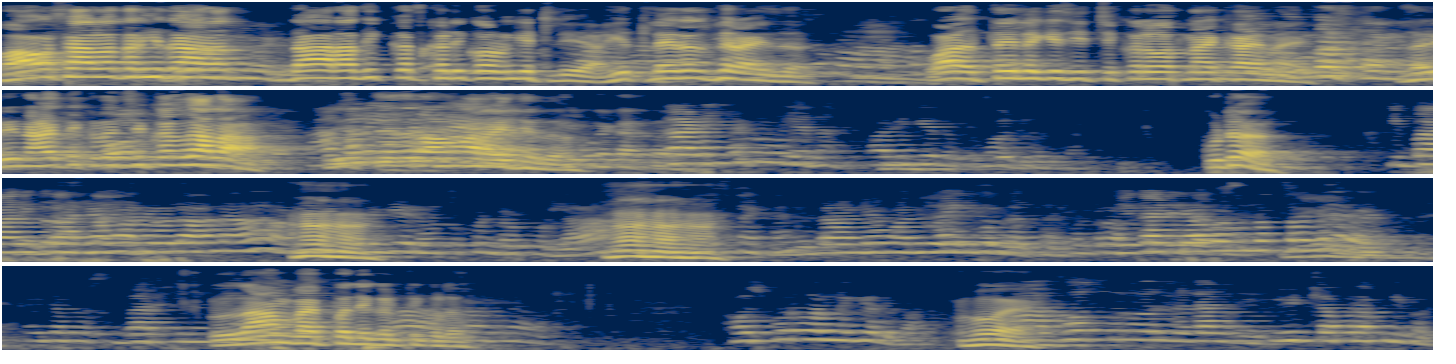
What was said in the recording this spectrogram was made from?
पाऊस आला तर ही दारात दारात इतकंच खडी करून घेतली इथल्या फिरायचं. वाळतय लगेच ही चिखल होत नाही काय नाही. जरी नाही तिकडं चिखल झाला इथं मारायचं तिथं. गाडी थकतीये ना. कुठं? ही बारीक रस्ता. हा हा. गेलो होतो पंढरपूरला. हा हा हा. गेलो. ही गाडी त्या. त्याच्यापासून बारकी नाही. लांब आहे पलीकडे तिकडं. हौसपूरवरनं गेलो बा. होय. हा, घोसपूरवरनं डांबरी. इटला परत निघून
